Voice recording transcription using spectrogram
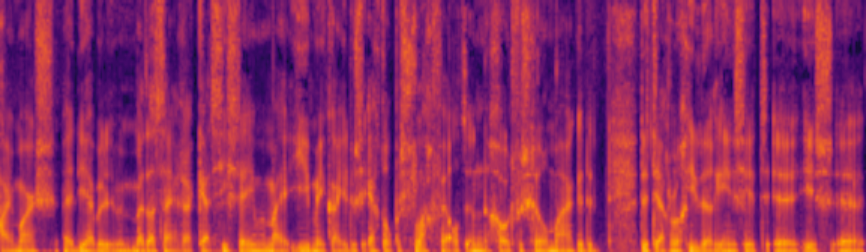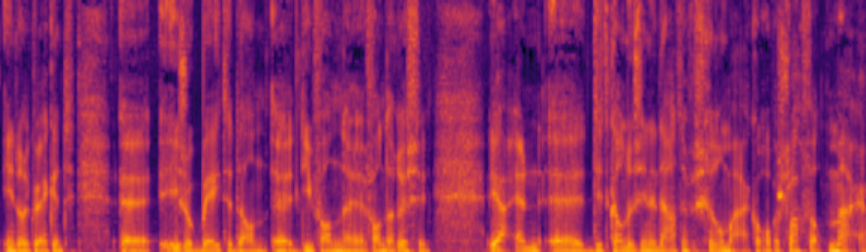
HIMARS. Hè, die hebben, maar dat zijn raketsystemen. Maar hiermee kan je dus echt op het slagveld een groot verschil maken. De, de technologie die erin zit eh, is eh, indrukwekkend. Eh, is ook beter dan die van, van de Russen. Ja, en dit kan dus inderdaad een verschil maken op het slagveld. Maar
